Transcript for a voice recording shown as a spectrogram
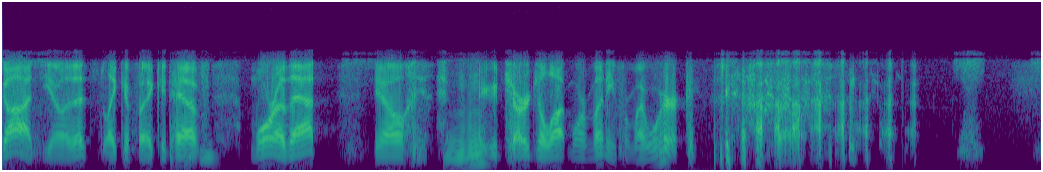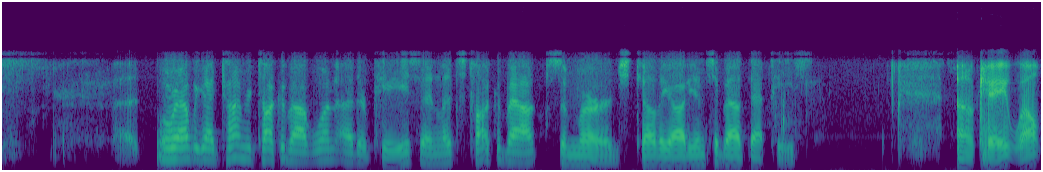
god, you know, that's like if I could have Mhm. more of that, you know, Mhm. I could charge a lot more money for my work. But well, Ralph, we got time to talk about one other piece, and let's talk about Submerge. Tell the audience about that piece. okay, well,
